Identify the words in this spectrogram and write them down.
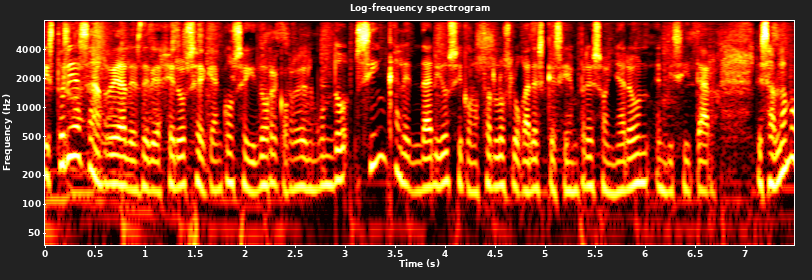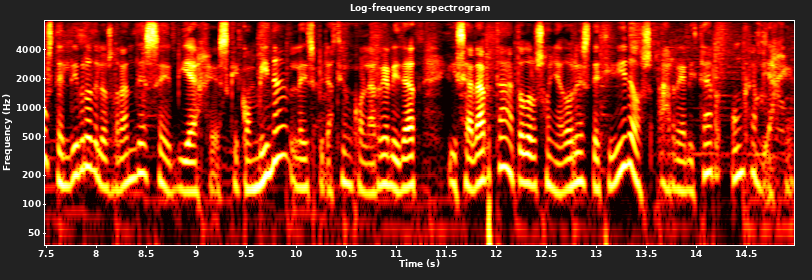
Historias reales de viajeros eh, que han conseguido recorrer el mundo sin calendarios y conocer los lugares que siempre soñaron en visitar. Les hablamos del libro de los grandes eh, viajes, que combina la inspiración con la realidad y se adapta a todos los soñadores decididos a realizar un gran viaje.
